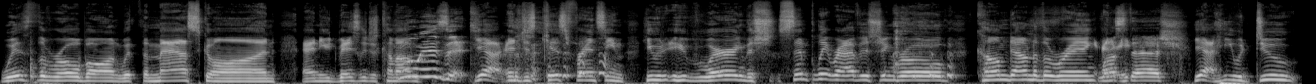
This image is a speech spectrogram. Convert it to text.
with the robe on, with the mask on, and you'd basically just come out. Who and- is it? Yeah, and just kiss Francine. He would he would wearing the sh- simply ravishing robe, come down to the ring, and he- Mustache. yeah, he would do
